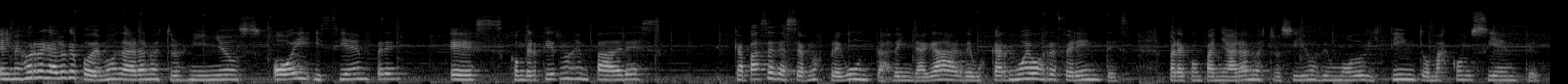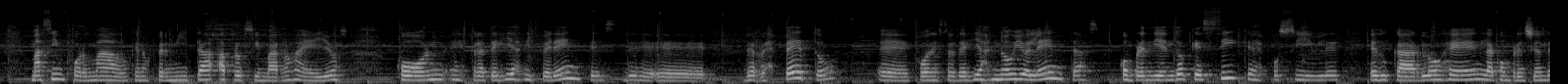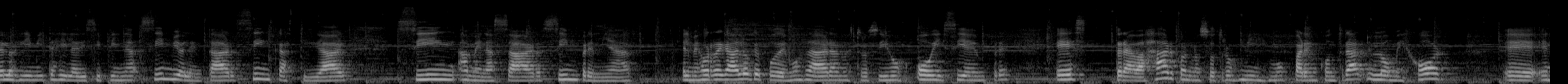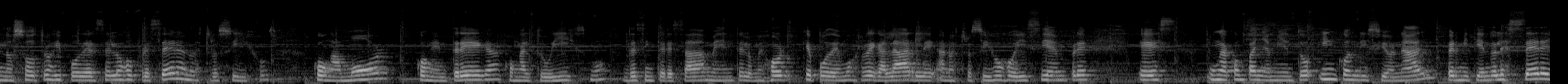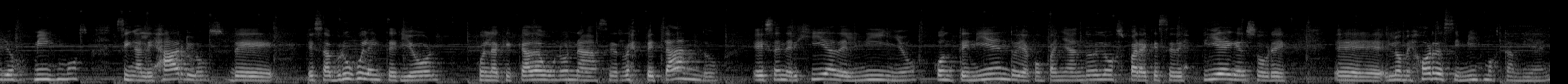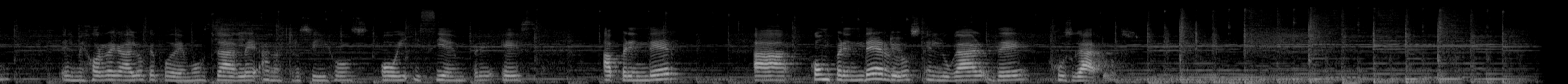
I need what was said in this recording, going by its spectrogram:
El mejor regalo que podemos dar a nuestros niños hoy y siempre es convertirnos en padres capaces de hacernos preguntas, de indagar, de buscar nuevos referentes para acompañar a nuestros hijos de un modo distinto, más consciente, más informado, que nos permita aproximarnos a ellos con estrategias diferentes de, eh, respeto, eh, con estrategias no violentas, comprendiendo que sí que es posible educarlos en la comprensión de los límites y la disciplina sin violentar, sin castigar, sin amenazar, sin premiar. El mejor regalo que podemos dar a nuestros hijos hoy y siempre es trabajar con nosotros mismos para encontrar lo mejor eh, en nosotros y podérselos ofrecer a nuestros hijos con amor, con entrega, con altruismo, desinteresadamente. Lo mejor que podemos regalarle a nuestros hijos hoy y siempre es un acompañamiento incondicional, permitiéndoles ser ellos mismos sin alejarlos de esa brújula interior con la que cada uno nace, respetando esa energía del niño, conteniendo y acompañándolos para que se desplieguen sobre eh, lo mejor de sí mismos también. El mejor regalo que podemos darle a nuestros hijos hoy y siempre es aprender a comprenderlos en lugar de juzgarlos.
